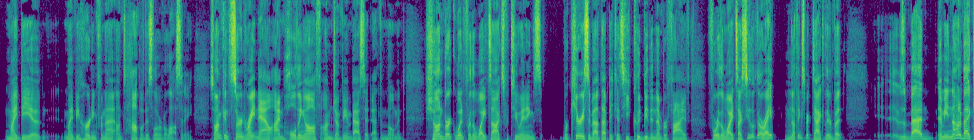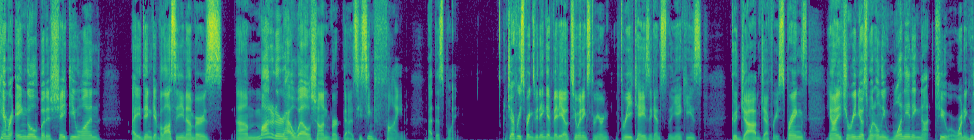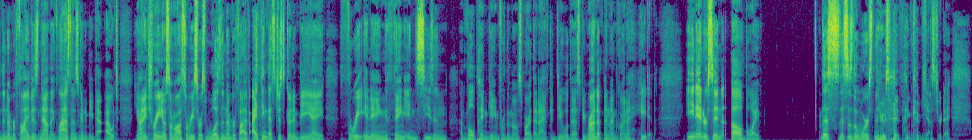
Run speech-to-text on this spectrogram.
might be a might be hurting from that on top of this lower velocity. So I'm concerned right now. I'm holding off on jumping in Bassitt at the moment. Sean Burke went for the White Sox for two innings. We're curious about that because he could be the number five for the White Sox. He looked all right, nothing spectacular, but it was a bad. I mean, not a bad camera angle, but a shaky one. I didn't get velocity numbers. Um, monitor how well Sean Burke does. He seemed fine at this point. Jeffrey Springs, we didn't get video. Two innings, three three Ks against the Yankees. Good job, Jeffrey Springs. Yonny Chirinos went only one inning, not two. We're wondering who the number five is now that Glasnow is going to be out. Yonny Chirinos on roster resource was the number five. I think that's just going to be a three inning thing in season, a bullpen game for the most part that I have to deal with the SP roundup, and I'm going to hate it. Ian Anderson, oh boy. This this is the worst news I think of yesterday.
